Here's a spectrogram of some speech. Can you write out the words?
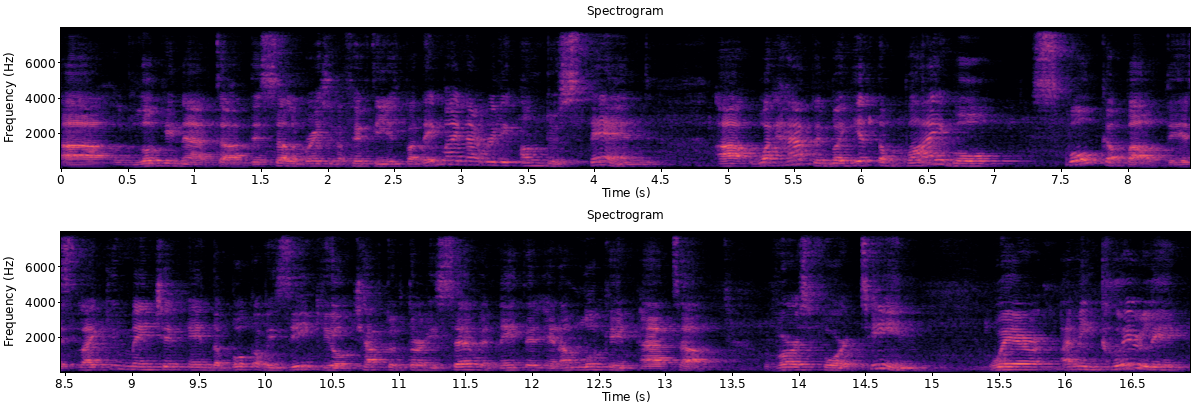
uh, looking at uh, this celebration of 50 years, but they might not really understand uh, what happened. But yet the Bible spoke about this, like you mentioned in the book of Ezekiel, chapter 37, Nathan, and I'm looking at uh, verse 14, where, I mean, clearly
